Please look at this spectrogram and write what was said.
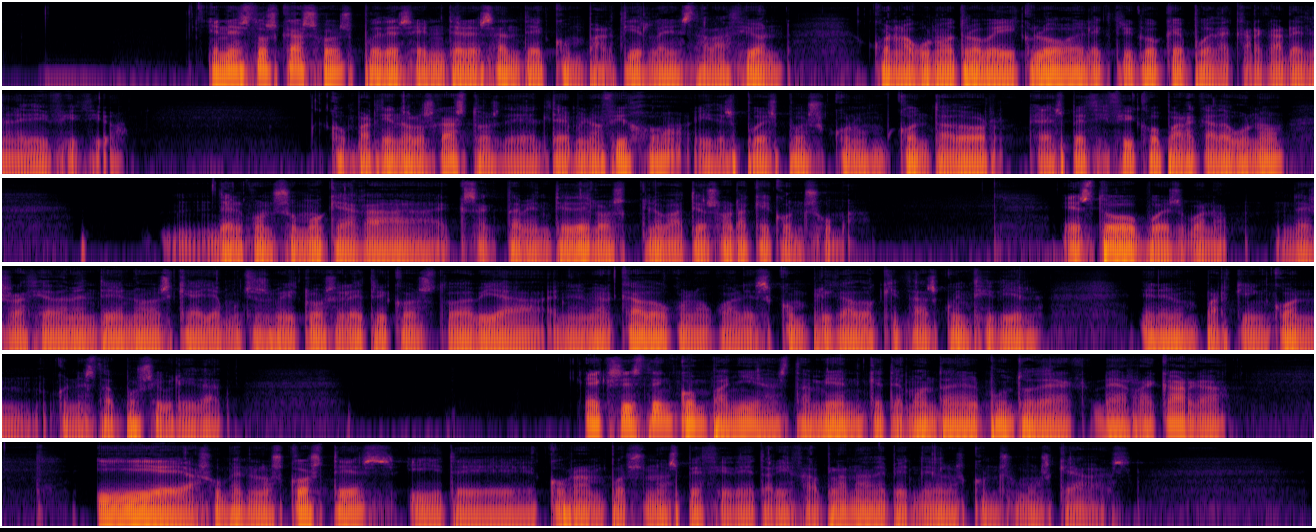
En estos casos puede ser interesante compartir la instalación con algún otro vehículo eléctrico que pueda cargar en el edificio compartiendo los gastos del término fijo y después pues con un contador específico para cada uno del consumo que haga exactamente de los kilovatios hora que consuma. Esto, pues bueno, desgraciadamente no es que haya muchos vehículos eléctricos todavía en el mercado, con lo cual es complicado quizás coincidir en un parking con, con esta posibilidad. Existen compañías también que te montan el punto de, recarga y eh, asumen los costes y te cobran pues una especie de tarifa plana depende de los consumos que hagas.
